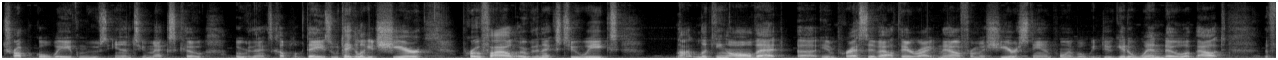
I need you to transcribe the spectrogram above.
tropical wave moves into Mexico over the next couple of days. We take a look at shear profile over the next two weeks not looking all that uh, impressive out there right now from a shear standpoint, but we do get a window about the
